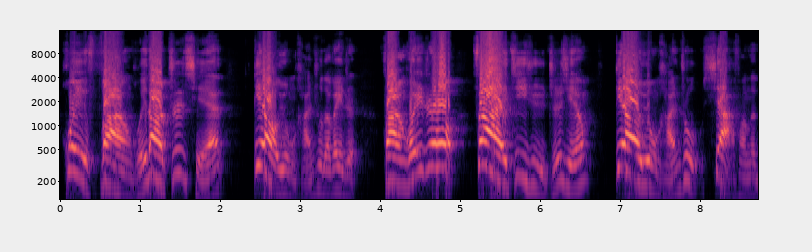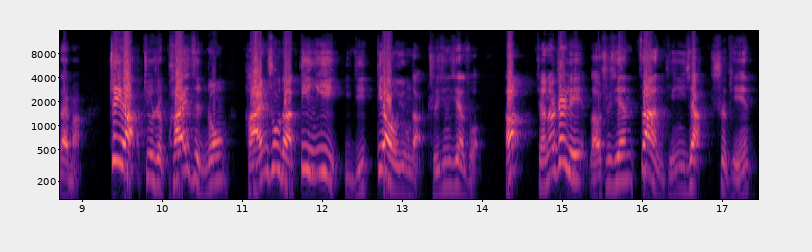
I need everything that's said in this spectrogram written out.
会返回到之前调用函数的位置。返回之后再继续执行调用函数下方的代码。这个就是 Python 中函数的定义以及调用的执行线索。讲到这里，老师先暂停一下视频。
